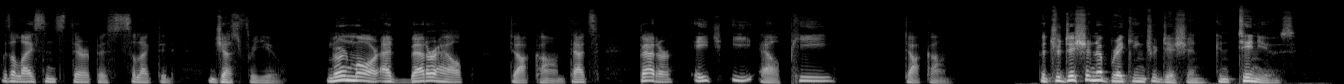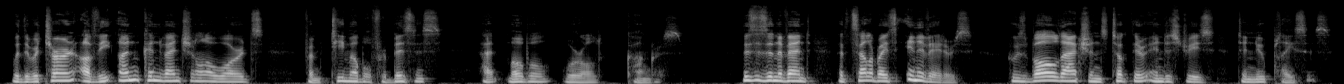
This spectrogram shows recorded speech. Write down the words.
with a licensed therapist selected just for you. Learn more at betterhelp.com. That's better. The tradition of breaking tradition continues with the return of the unconventional awards from T Mobile for Business at Mobile World Congress. This is an event that celebrates innovators whose bold actions took their industries to new places.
